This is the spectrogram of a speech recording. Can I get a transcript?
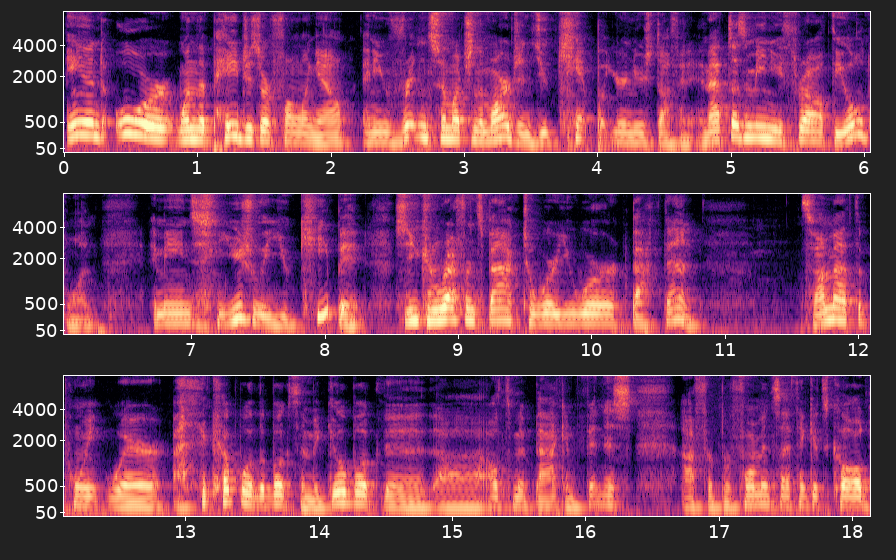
and or when the pages are falling out and you've written so much in the margins you can't put your new stuff in it and that doesn't mean you throw out the old one it means usually you keep it so you can reference back to where you were back then. So I'm at the point where a couple of the books, the McGill book, the uh, Ultimate Back and Fitness uh, for Performance, I think it's called.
